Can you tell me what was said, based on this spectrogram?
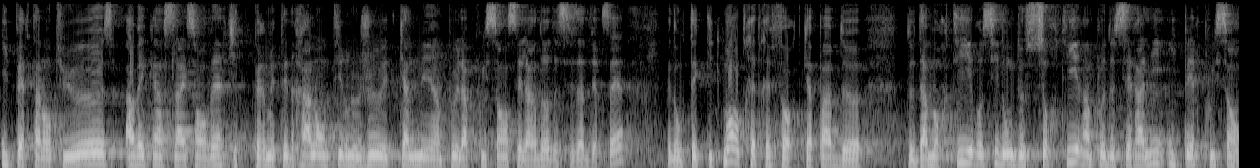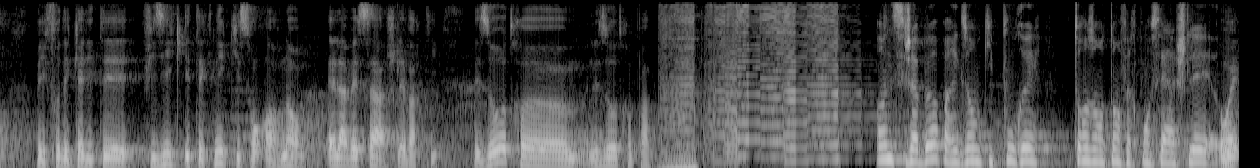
hyper talentueuse, avec un slice en verre qui permettait de ralentir le jeu et de calmer un peu la puissance et l'ardeur de ses adversaires. Et donc techniquement très très forte, capable de d'amortir aussi, donc de sortir un peu de ces rallyes hyper puissants. Mais il faut des qualités physiques et techniques qui sont hors normes. Elle avait ça, Ashley Barty. Les autres, euh, les autres pas. Hans Jabber, par exemple, qui pourrait temps en temps faire penser à Ashley au- Ouais.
